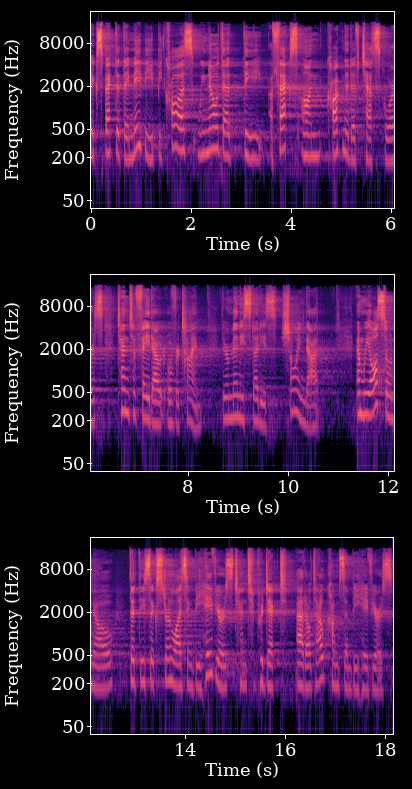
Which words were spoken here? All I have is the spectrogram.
expect that they may be because we know that the effects on cognitive test scores tend to fade out over time. There are many studies showing that. And we also know that these externalizing behaviors tend to predict adult outcomes and behaviors.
